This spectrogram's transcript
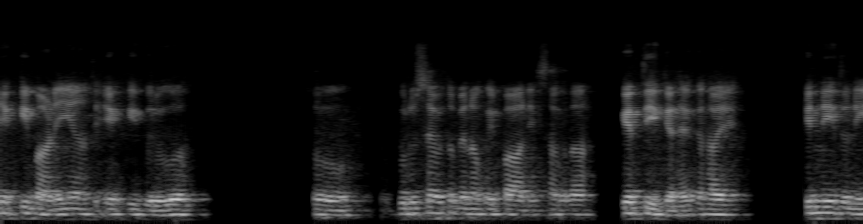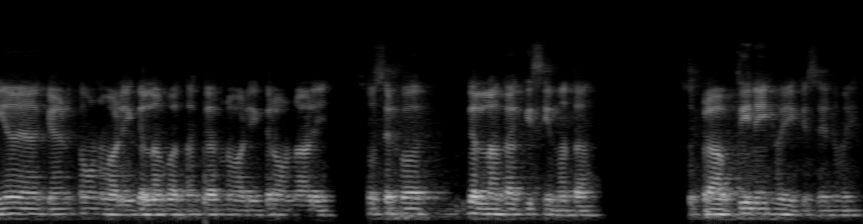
ਇੱਕ ਹੀ ਬਾਣੀ ਆ ਤੇ ਇੱਕ ਹੀ ਗੁਰੂ ਆ। ਸੋ ਗੁਰੂ ਸਾਹਿਬ ਤੋਂ ਬਿਨਾ ਕੋਈ ਪਾ ਨਹੀਂ ਸਕਦਾ। ਕੀਤੀ ਕਹੇ ਕਹਾਏ, ਕਿੰਨੀ ਦੁਨੀਆ ਆ ਕਹਿਣ ਕਹਾਉਣ ਵਾਲੀ, ਗੱਲਾਂ ਬਾਤਾਂ ਕਰਨ ਵਾਲੀ, ਕਰਾਉਣ ਵਾਲੀ। ਸੋ ਸਿਰਫ ਗੱਲਾਂ ਤੱਕ ਹੀ ਸੀਮਤ ਆ। ਸੋ ਪ੍ਰਾਪਤੀ ਨਹੀਂ ਹੋਈ ਕਿਸੇ ਨੂੰ ਵੀ।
